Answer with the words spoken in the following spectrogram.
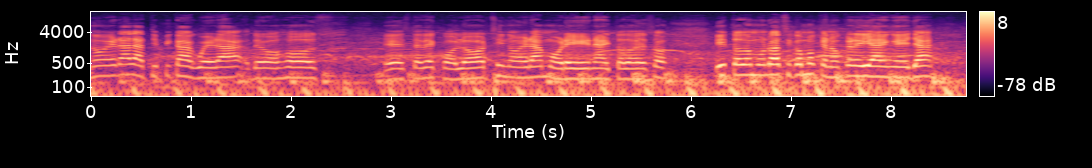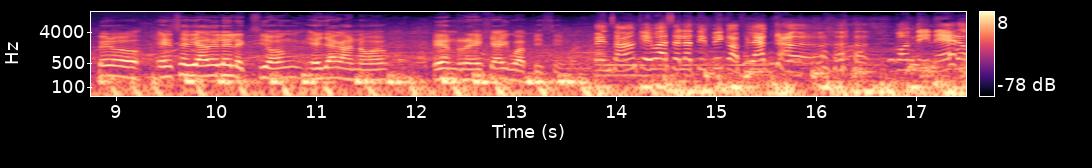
no era la típica güera de ojos este, de color, sino era morena y todo eso. Y todo el mundo así como que no creía en ella, pero ese día de la elección ella ganó en regia y guapísima. Pensaban que iba a ser la típica flaca con dinero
